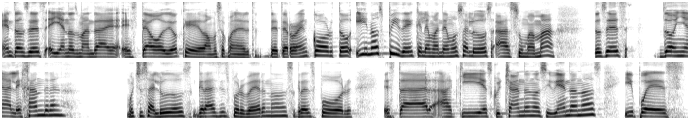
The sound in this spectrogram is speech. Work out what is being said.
Entonces ella nos manda este audio que vamos a poner de terror en corto y nos pide que le mandemos saludos a su mamá. Entonces, doña Alejandra, muchos saludos, gracias por vernos, gracias por estar aquí escuchándonos y viéndonos y pues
